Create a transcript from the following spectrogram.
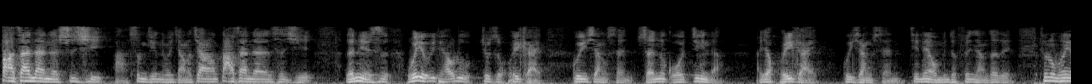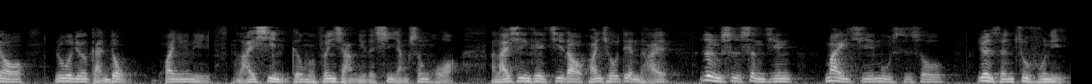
大灾难的时期啊，圣经里面讲的加上大灾难的时期，人也是唯有一条路，就是悔改。归向神，神的国近了，要悔改归向神。今天我们就分享到这里，听众朋友，如果你有感动，欢迎你来信跟我们分享你的信仰生活啊。来信可以寄到环球电台认识圣经麦基牧师收。愿神祝福你，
